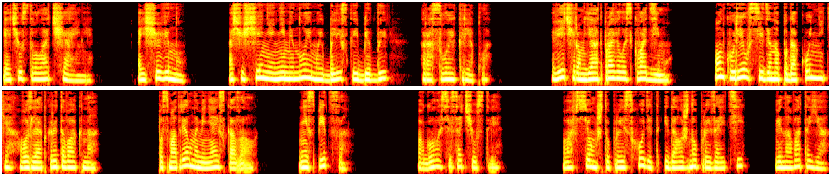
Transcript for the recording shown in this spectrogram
я чувствовала отчаяние, а еще вину. Ощущение неминуемой близкой беды росло и крепло. Вечером я отправилась к Вадиму. Он курил, сидя на подоконнике возле открытого окна. Посмотрел на меня и сказал, «Не спится?» В голосе сочувствие. Во всем, что происходит и должно произойти, виновата я.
